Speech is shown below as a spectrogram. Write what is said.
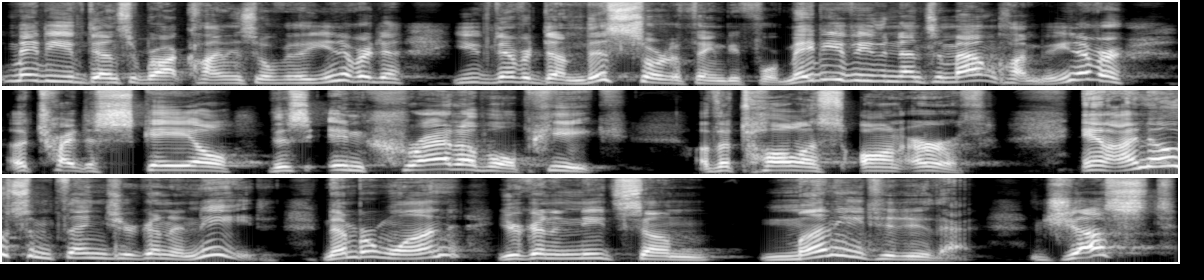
maybe you've done some rock climbing so over there. You never done you've never done this sort of thing before. Maybe you've even done some mountain climbing. You never uh, tried to scale this incredible peak of the tallest on earth. And I know some things you're going to need. Number 1, you're going to need some money to do that. Just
